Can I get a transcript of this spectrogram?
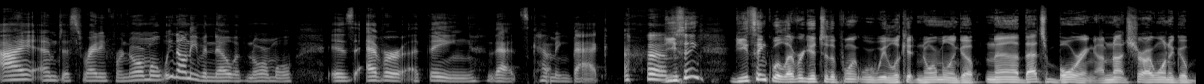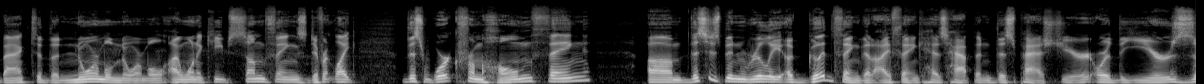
I am just ready for normal. We don't even know if normal is ever a thing that's coming back. do you think do you think we'll ever get to the point where we look at normal and go, nah, that's boring. I'm not sure I want to go back to the normal normal. I want to keep some things different. Like this work from home thing. Um, this has been really a good thing that I think has happened this past year or the years.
